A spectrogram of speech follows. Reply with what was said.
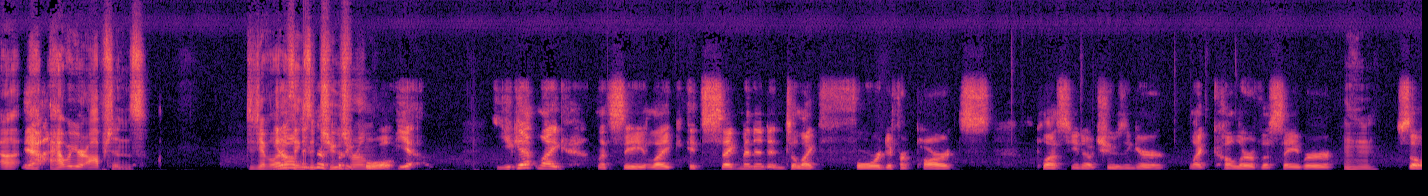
Uh, Yeah. How are your options? Did you have a lot you know, of things to choose from? Cool. Yeah, you get like let's see, like it's segmented into like four different parts, plus you know choosing your like color of the saber. Mm-hmm. So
